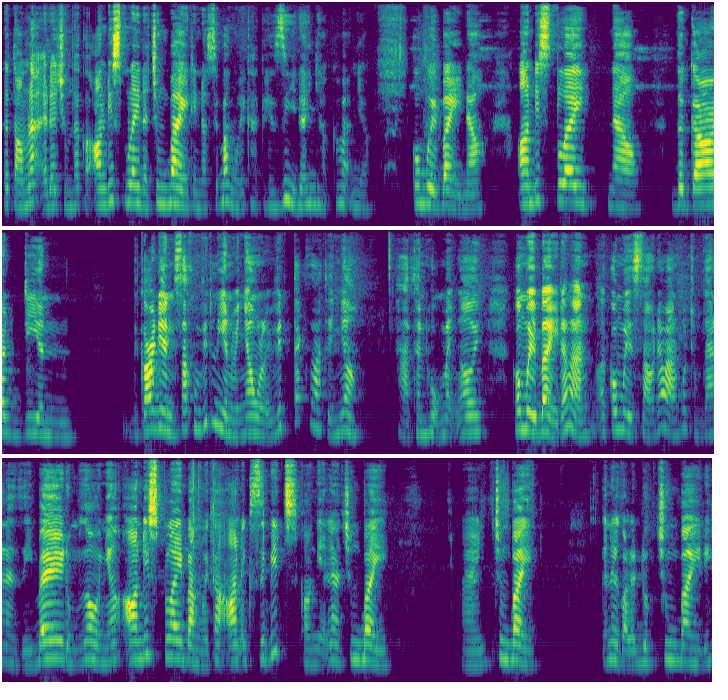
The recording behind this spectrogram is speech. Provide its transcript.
Rồi tóm lại ở đây chúng ta có on display là trưng bày thì nó sẽ bằng với cả cái gì đây nhỉ các bạn nhỉ câu 17 nào on display nào The Guardian The Guardian sao không viết liền với nhau lại viết tách ra thế nhỉ Hả thần hộ mệnh ơi. Câu 17 đáp án à, câu 16 đáp án của chúng ta là gì? B đúng rồi nhá. On display bằng với cả on exhibit có nghĩa là trưng bày. Đấy, trưng bày. Cái này gọi là được trưng bày đi.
